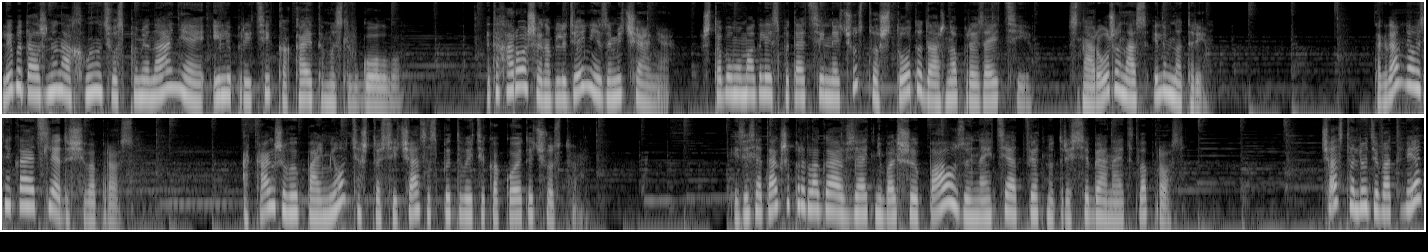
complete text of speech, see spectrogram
Либо должны нахлынуть воспоминания или прийти какая-то мысль в голову. Это хорошее наблюдение и замечание. Чтобы мы могли испытать сильное чувство, что-то должно произойти. Снаружи нас или внутри. Тогда у меня возникает следующий вопрос. А как же вы поймете, что сейчас испытываете какое-то чувство? И здесь я также предлагаю взять небольшую паузу и найти ответ внутри себя на этот вопрос. Часто люди в ответ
